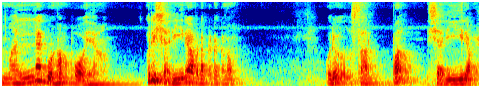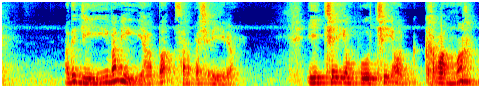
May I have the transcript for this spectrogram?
നല്ല ഗുണം പോയ ഒരു ശരീരം അവിടെ കിടക്കണം. ഒരു സർപ്പ ശരീരം അത് ജീവനില്ലാത്ത സർപ്പശരീരം. ഈച്ചയും പൂച്ചയും ഒക്കെ വന്ന്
